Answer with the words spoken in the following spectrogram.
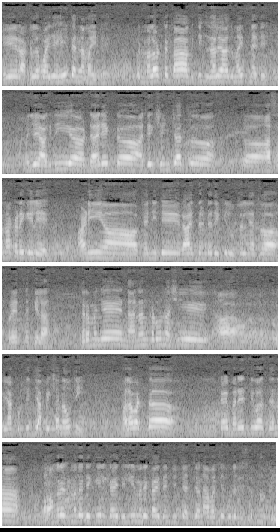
हे राखलं पाहिजे हे त्यांना माहीत आहे. पण मला वाटतं का अगतिक झाले आज माहीत नाही ते. म्हणजे अगदी डायरेक्ट अध्यक्षांच्याच आसनाकडे गेले आणि त्यांनी ते राजदंड देखील उचलण्याचा प्रयत्न केला. खरं म्हणजे नानांकडून अशी या कृतीची अपेक्षा नव्हती. मला वाटतं काही बरेच दिवस त्यांना काँग्रेसमध्ये देखील काही दिल्लीमध्ये काही त्यांची चर्चा नावाची कुठे दिसत नव्हती.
